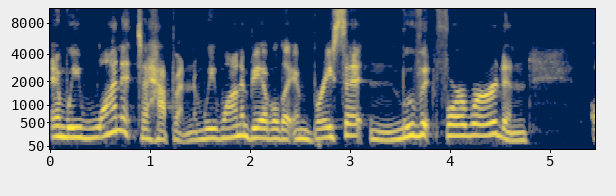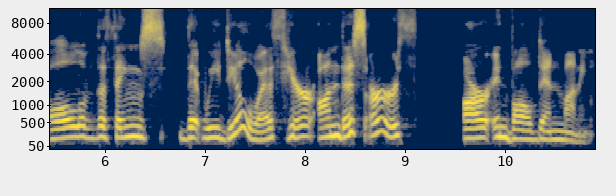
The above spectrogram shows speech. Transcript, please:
and we want it to happen and we want to be able to embrace it and move it forward and all of the things that we deal with here on this earth are involved in money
